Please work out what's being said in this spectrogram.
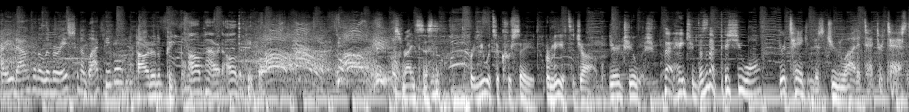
Are you down for the liberation of black people? Power to the people. All power to all the people. All power to all the people. That's right, sister. For you, it's a crusade. For me, it's a job. You're Jewish. That hatred, doesn't that piss you off? You're taking this Jew lie detector test.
